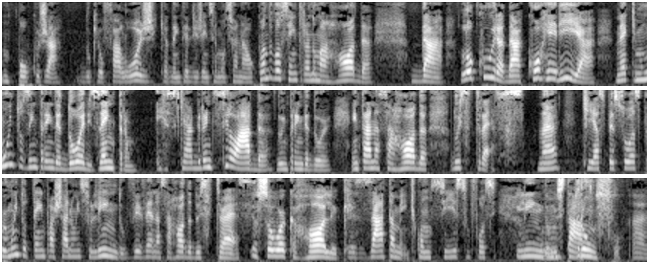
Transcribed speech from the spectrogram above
um pouco já do que eu falo hoje, que é da inteligência emocional. Quando você entra numa roda da loucura, da correria, né, que muitos empreendedores entram, esse que é a grande cilada do empreendedor. Entrar nessa roda do estresse, né? Que as pessoas por muito tempo acharam isso lindo, viver nessa roda do estresse. Eu sou workaholic. Exatamente, como se isso fosse lindo, um, um trunfo. É.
